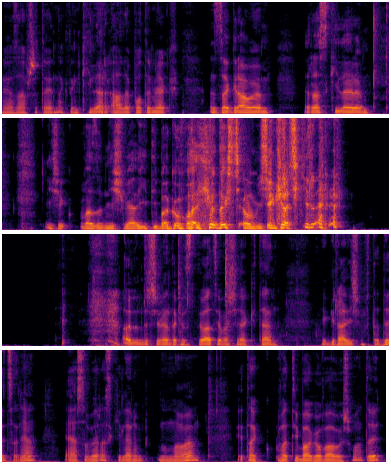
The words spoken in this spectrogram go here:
ja zawsze to jednak ten killer, ale potem jak zagrałem raz killerem i się kurwa ze mnie śmiali i tibagowali, to chciało mi się grać killerem. Autentycznie miałem taką sytuację właśnie jak ten, jak graliśmy wtedy, co nie? Ja sobie raz killerem pnąłem i tak kurwa szmaty,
